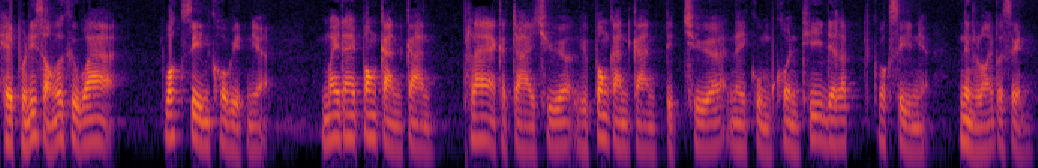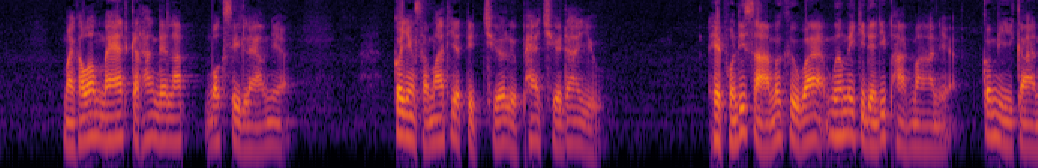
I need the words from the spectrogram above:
เหตุผลที่ 2 ก็คือว่าวัคซีนโควิดเนี่ยไม่ได้ป้องกันการแพร่กระจายเชื้อ หรือป้องกันการติดเชื้อในกลุ่มคนที่ได้รับวัคซีนเนี่ยหนึ่งร้อยเปอร์เซ็นต์หมายความว่าแม้กระทั่งได้รับวัคซีนแล้วเนี่ยก็ยังสามารถที่จะติดเชื้อหรือแพร่เชื้อได้อยู่ เหตุผลที่ 3 ก็คือว่าเมื่อไม่กี่เดือนที่ผ่านมาเนี่ย ก็มีการ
